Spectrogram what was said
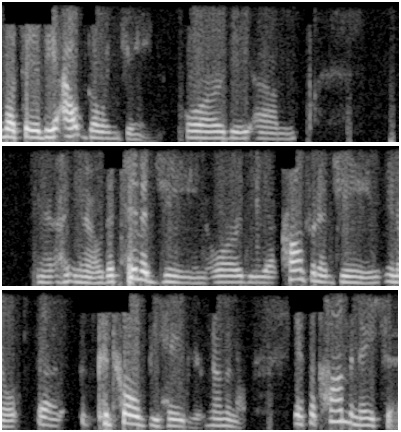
let's say the outgoing gene or the um, you know the timid gene or the uh, confident gene, you know, uh, controls behavior. No, no, no. It's a combination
